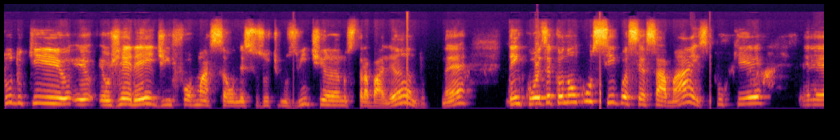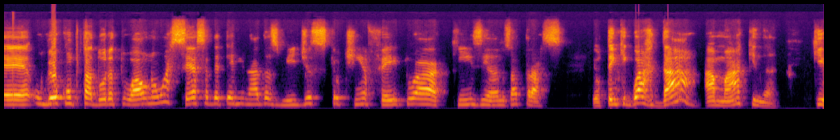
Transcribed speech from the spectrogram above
tudo que eu, eu, eu, gerei de informação nesses últimos 20 anos trabalhando, né? Tem coisa que eu não consigo acessar mais, porque é, o meu computador atual não acessa determinadas mídias que eu tinha feito há 15 anos atrás. Eu tenho que guardar a máquina que,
